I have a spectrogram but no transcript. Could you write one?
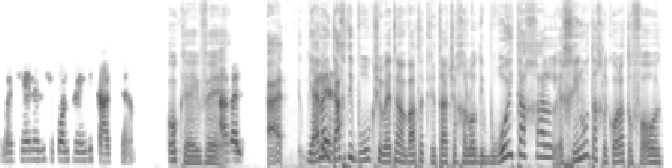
זאת אומרת שאין איזושהי קונטראינדיקציה. אוקיי, ו... אבל... אה, יאנה, כן. איתך דיברו כשבעצם עברת כריתת שחלות, דיברו איתך על, הכינו אותך לכל התופעות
